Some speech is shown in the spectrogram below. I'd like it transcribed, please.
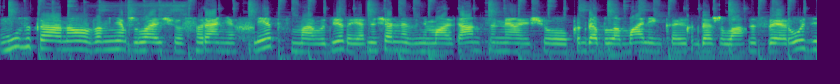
Музыка, она во мне жила еще с ранних лет моего детства. Я изначально занималась танцами еще, когда была маленькая, когда жила на своей родине.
